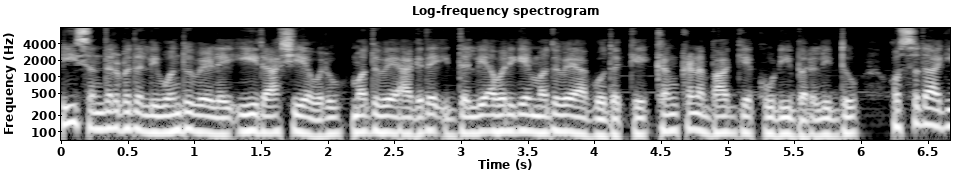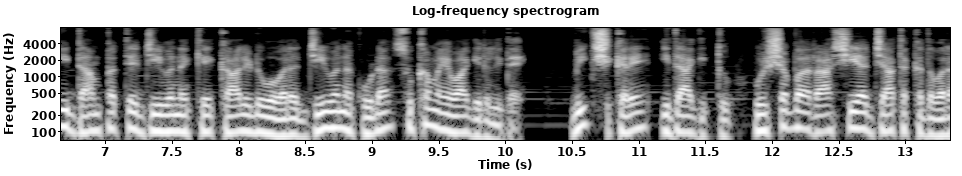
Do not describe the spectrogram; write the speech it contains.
ಈ ಸಂದರ್ಭದಲ್ಲಿ ಒಂದು ವೇಳೆ ಈ ರಾಶಿಯವರು ಮದುವೆ ಆಗದೆ ಇದ್ದಲ್ಲಿ ಅವರಿಗೆ ಮದುವೆ ಆಗುವುದಕ್ಕೆ ಕಂಕಣ ಭಾಗ್ಯ ಕೂಡಿ ಬರಲಿದ್ದು, ಹೊಸದಾಗಿ ದಾಂಪತ್ಯ ಜೀವನಕ್ಕೆ ಕಾಲಿಡುವವರ ಜೀವನ ಕೂಡ ಸುಖಮಯವಾಗಿರಲಿದೆ. ವೀಕ್ಷಕರೇ, ಇದಾಗಿತ್ತು ವೃಷಭ ರಾಶಿಯ ಜಾತಕದವರ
